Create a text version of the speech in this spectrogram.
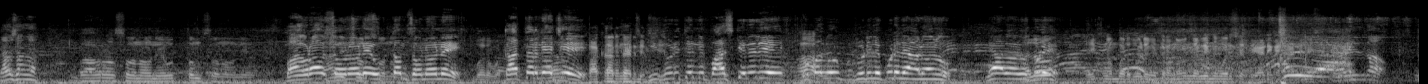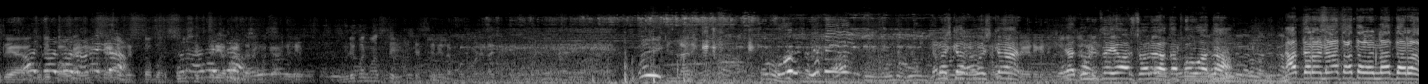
नाव सांगा. भावराव सोनवणे उत्तम सोनवणे. भाऊराव सोनवणे. उत्तम सोनवणे. बरोबर. कातरण्याचे. ही जोडी त्यांनी पास केलेली आहे. गोपाल भाऊ, जोडीले पुढे लिहा हळूहळू? लिहा हळूहळू पुढे एक नंबर जोडे मित्रांनो. नवीन वर्ष या ठिकाणी. उद्या गुढी. त्यानिमित्त भरपूर शेतकरी या बाजारामध्ये आलेले. गुढी पण मस्त शेतकरीला. नमस्कार नमस्कार. या जोडीचा व्यवहार चालू आहे. आता पाहू आता. नाथ धरा नाथ आता नाथ धरा.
